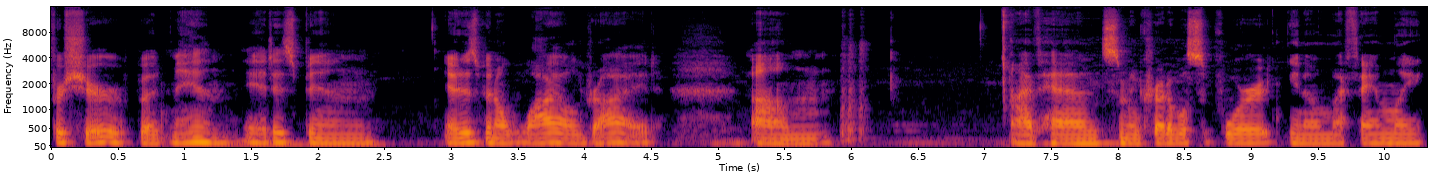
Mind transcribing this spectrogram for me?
for sure. But man, it has been, it has been a wild ride. Um, I've had some incredible support. You know, my family.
